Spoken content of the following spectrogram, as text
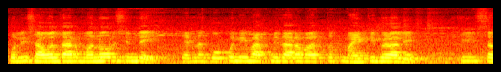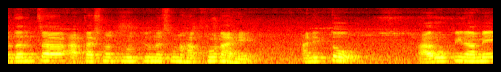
पोलीस हवालदार मनोहर शिंदे यांना गोपनीय बातमीदाराबाबत माहिती मिळाली. की सदरचा अकस्मात मृत्यू नसून हा खून आहे आणि तो आरोपी नामे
